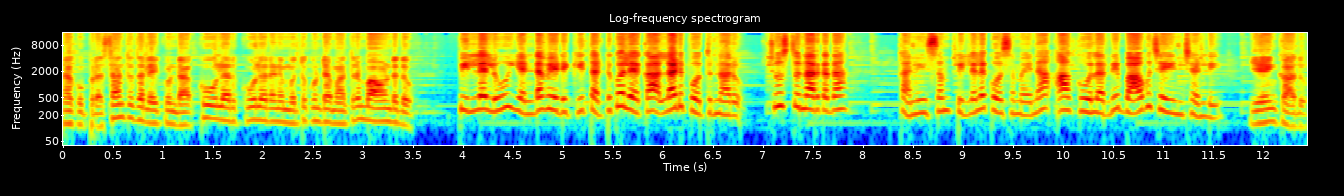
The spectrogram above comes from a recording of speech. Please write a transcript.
నాకు ప్రశాంతత లేకుండా కూలర్ కూలర్ అని మొత్తుకుంటే మాత్రం బాగుండదు పిల్లలు ఎండవేడికి తట్టుకోలేక అల్లాడిపోతున్నారు. చూస్తున్నారు కదా? కనీసం పిల్లల కోసమైనా ఆ కూలర్ని బాగు చేయించండి. ఏం కాదు.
